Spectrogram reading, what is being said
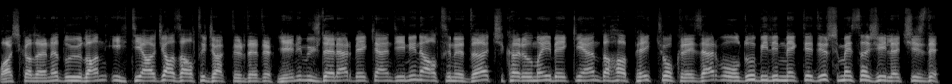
Başkalarına duyulan ihtiyacı azaltacaktır dedi. Yeni müjdeler beklendiğinin altını da çıkarılmayı bekleyen daha pek çok rezerv olduğu bilinmektedir mesajıyla çizdi.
